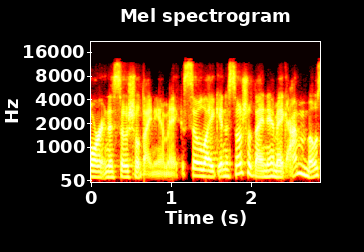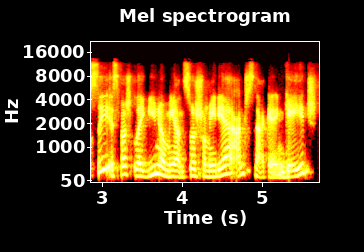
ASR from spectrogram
or in a social dynamic. So like in a social dynamic, I'm mostly, especially like you know me on social media, I'm just not going to engage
